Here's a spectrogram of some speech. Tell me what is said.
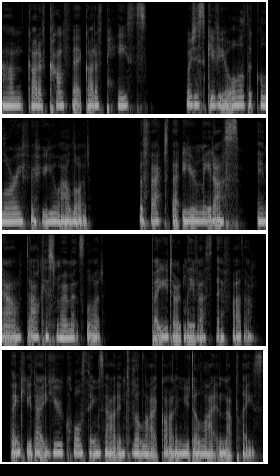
um, God of comfort, God of peace, we just give you all the glory for who you are, Lord. The fact that you meet us in our darkest moments, Lord, but you don't leave us there, Father. Thank you that you call things out into the light, God, and you delight in that place.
